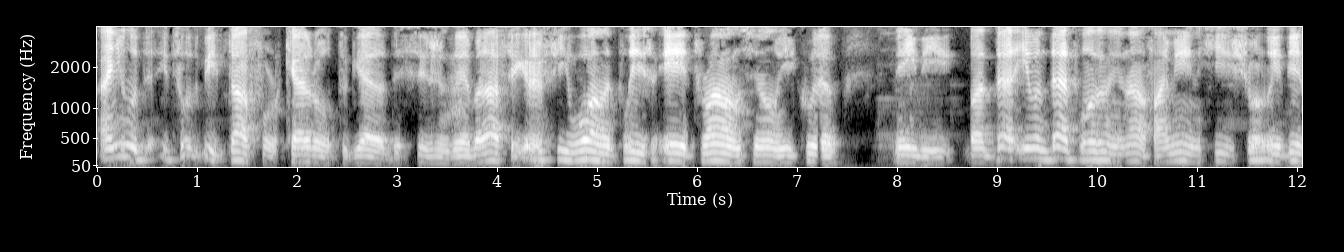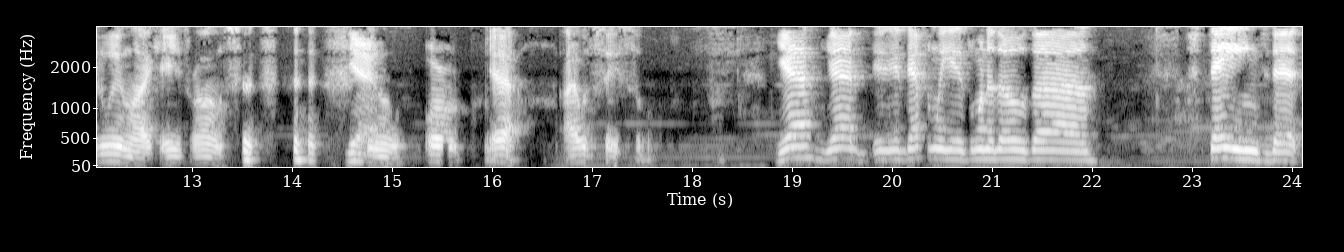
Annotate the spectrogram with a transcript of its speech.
I knew it would be tough for Catterall to get a decision there. But I figured if he won at least eight rounds, you know, he could have maybe. But that even that wasn't enough. I mean, he surely did win like eight rounds. Yeah. you know, or yeah, I would say so. Yeah, yeah, it, it definitely is one of those uh, stains that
